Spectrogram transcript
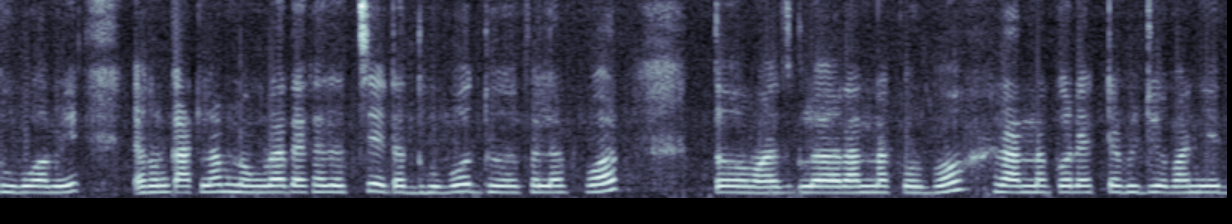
ধুবো আমি। এখন কাটলাম, নোংরা দেখা যাচ্ছে, এটা ধুবো, ধুয়ে ফেলার পর তো মাছগুলো রান্না করব। রান্না করে একটা ভিডিও বানিয়ে দিব।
